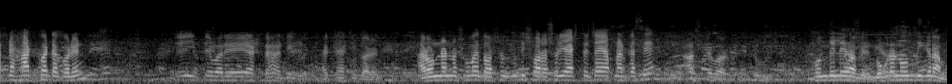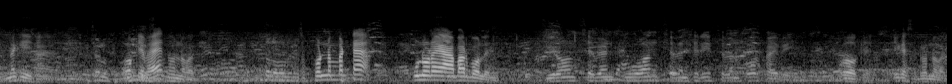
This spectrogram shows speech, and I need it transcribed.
আপনি হাট কয়টা করেন? এইতে পারে একটা হাটি করি। একটা করেন। আর অন্যান্য সময় দর্শক যদি সরাসরি আসতে চায় আপনার কাছে? আসতে পারবে। ফোন দিলে হবে। বগুড়া নন্দীগ্রাম নাকি? হ্যাঁ ওকে ভাই ধন্যবাদ। ফোন নাম্বারটা পুনরায় আবার বলেন। Zero one seven two one seven three seven four five eight. Okay ঠিক আছে ধন্যবাদ।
